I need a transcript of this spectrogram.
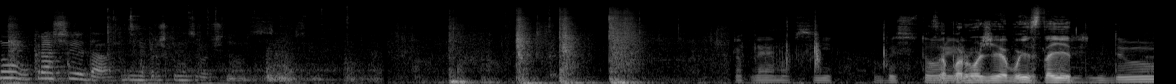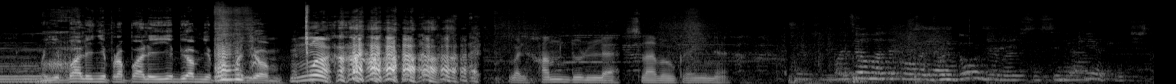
Ну, краще, так, да, мені трошки незручно. согласна. Трапляємо всі в історію. Запорожье выстоит. Жду. Мы ебали не пропали, ебем не пропадем. Альхамдулля. Слава Україні. Оцього такого Бульдог з'явився, синяки, отлично.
